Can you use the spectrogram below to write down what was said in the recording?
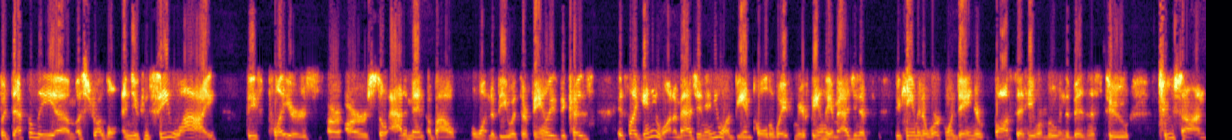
but definitely um, a struggle. And you can see why these players are, are so adamant about wanting to be with their families because it's like anyone. Imagine anyone being pulled away from your family. Imagine if you came into work one day and your boss said, "Hey, we're moving the business to Tucson."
